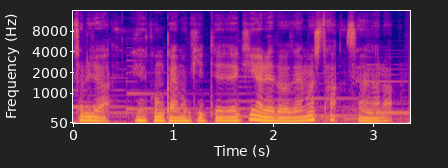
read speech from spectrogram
それでは、え、今回も聞いていただきありがとうございました。さようなら。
